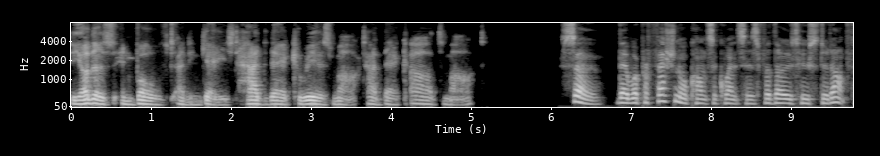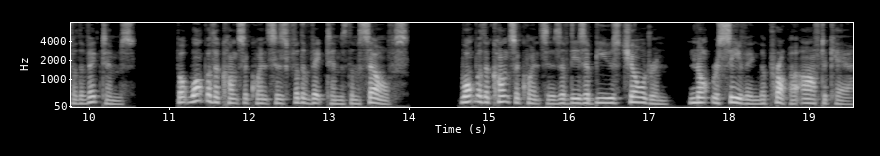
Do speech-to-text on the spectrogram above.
the others involved and engaged had their careers marked, had their cards marked. So, there were professional consequences for those who stood up for the victims. But what were the consequences for the victims themselves? What were the consequences of these abused children not receiving the proper aftercare?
